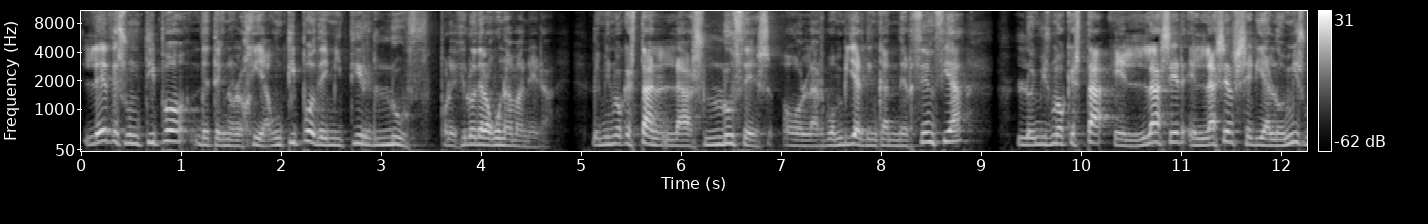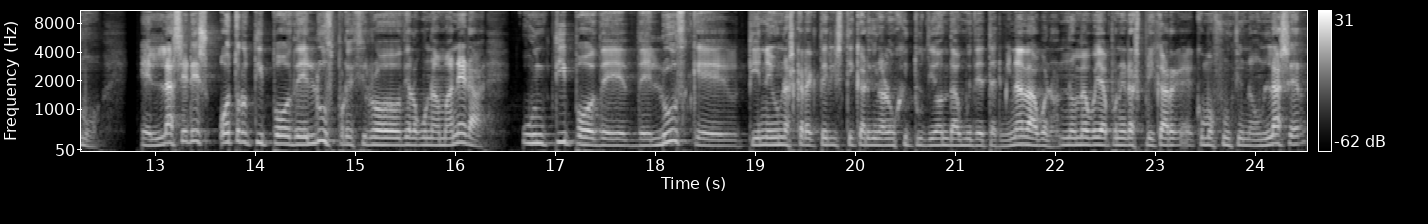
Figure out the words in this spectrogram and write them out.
LED es un tipo de tecnología, un tipo de emitir luz, por decirlo de alguna manera. Lo mismo que están las luces o las bombillas de incandescencia, lo mismo que está el láser, el láser sería lo mismo. El láser es otro tipo de luz, por decirlo de alguna manera, un tipo de, luz que tiene unas características de una longitud de onda muy determinada. Bueno, no me voy a poner a explicar eh, cómo funciona un láser,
